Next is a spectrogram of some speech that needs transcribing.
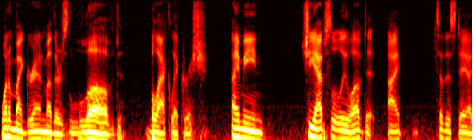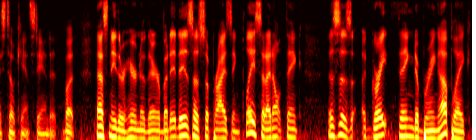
one of my grandmothers loved black licorice. I mean, she absolutely loved it. I to this day I still can't stand it, but that's neither here nor there. But it is a surprising place that I don't think this is a great thing to bring up. Like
